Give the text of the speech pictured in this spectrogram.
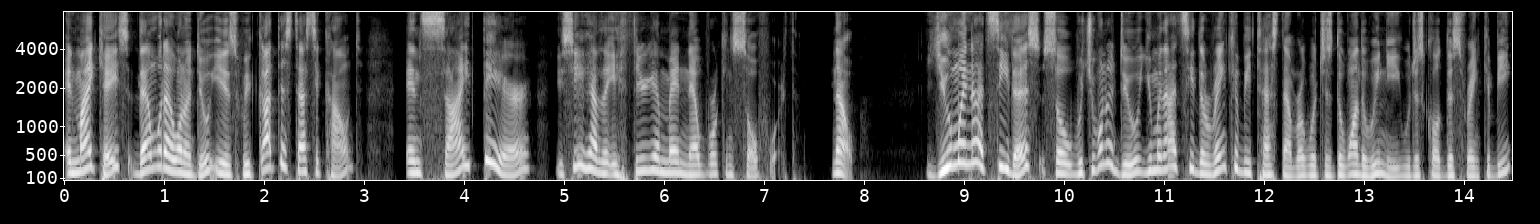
In my case, then what I want to do is we've got this test account. Inside there, you see you have the Ethereum main network and so forth. Now, you might not see this. So what you want to do, you might not see the Rinkeby test network, which is the one that we need, which is called this Rinkeby.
